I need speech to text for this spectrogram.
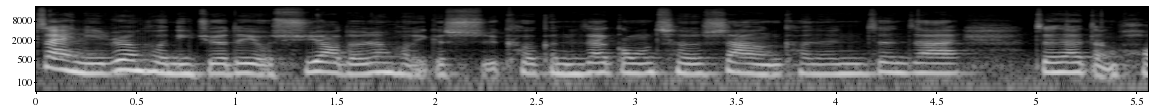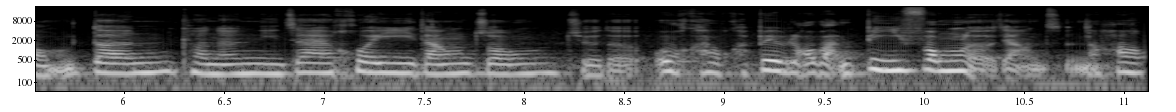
在你任何你觉得有需要的任何一个时刻，可能在公车上，可能正在正在等红灯，可能你在会议当中觉得我靠快被老板逼疯了这样子，然后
